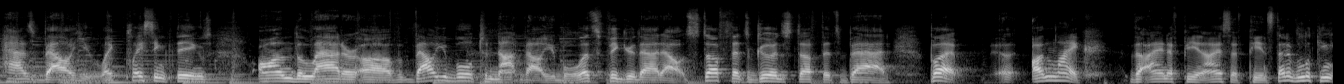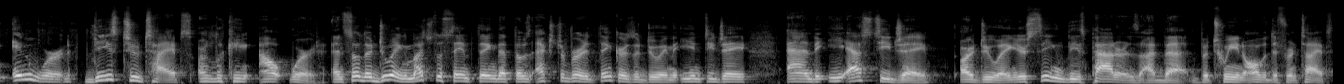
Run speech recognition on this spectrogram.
has value, like placing things on the ladder of valuable to not valuable. Let's figure that out. Stuff that's good, stuff that's bad. But uh, unlike the INFP and ISFP, instead of looking inward, these two types are looking outward. And so they're doing much the same thing that those extroverted thinkers are doing, the ENTJ and the ESTJ are doing. You're seeing these patterns, I bet, between all the different types.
